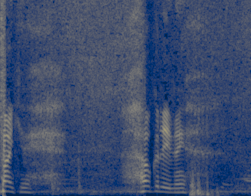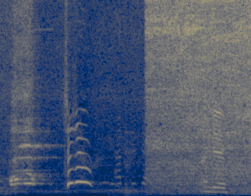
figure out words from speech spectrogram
Thank you. Oh, good evening. Thank you.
